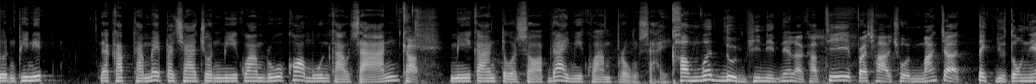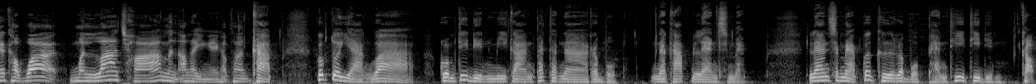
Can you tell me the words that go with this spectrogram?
ดุลพินิษนะครับทำให้ประชาชนมีความรู้ข้อมูลข่าวสารครับมีการตรวจสอบได้มีความโปร่งใสคำว่าดุลพินิษเนี่ยแหละครับ ที่ประชาชนมักจะติดอยู่ตรงเนี้ยครับว่ามันล่าช้ามันอะไรยังไงครับท่านครับยกตัวอย่างว่ากรมที่ดินมีการพัฒนาระบบนะครับ Landsmap Landsmap ก็คือระบบแผนที่ที่ดินครับ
